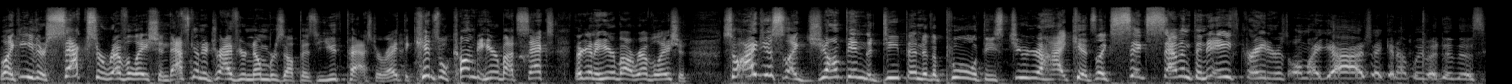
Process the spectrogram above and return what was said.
Like either sex or revelation. That's going to drive your numbers up as a youth pastor, right? The kids will come to hear about sex, they're going to hear about revelation. So I just like jump in the deep end of the pool with these junior high kids, like sixth, seventh, and eighth graders. Oh my gosh, I cannot believe I did this.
